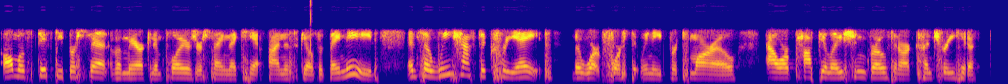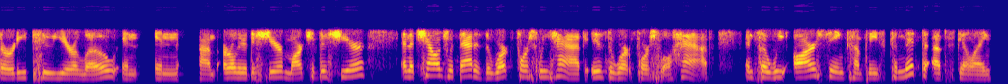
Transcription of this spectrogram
almost 50% of American employers are saying they can't find the skills that they need. And so we have to create the workforce that we need for tomorrow. Our population growth in our country hit a 32 year low in, in um, earlier this year, March of this year. And the challenge with that is the workforce we have is the workforce we'll have. And so we are seeing companies commit to upskilling,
